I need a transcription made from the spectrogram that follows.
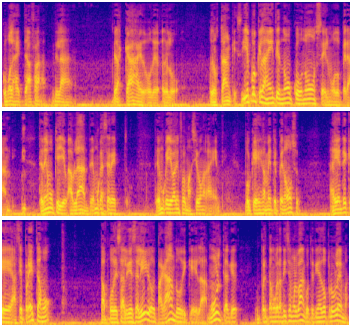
como las estafas de, la, de las cajas o de, los, de los tanques. Y es porque la gente no conoce el modo operandi. tenemos que hablar, tenemos que hacer esto, tenemos que llevar información a la gente, porque es realmente penoso. Hay gente que hace préstamo para poder salir de ese lío, pagando, y que la multa, que un préstamo grandísimo al banco, te tiene dos problemas.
